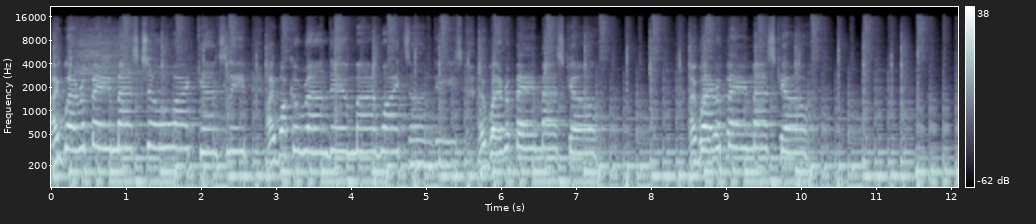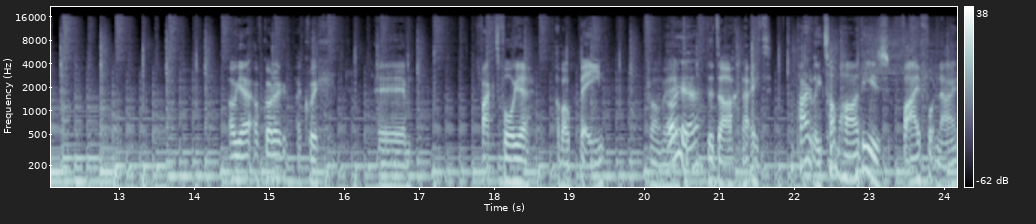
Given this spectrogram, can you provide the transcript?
I wear a Bane mask so I can't sleep. I walk around in my white undies. I wear a Bane mask, yo. I wear a Bane mask, yo. Oh yeah, I've got a, a quick um, fact for you about Bane from uh, Oh, yeah. The Dark Knight. Apparently, Tom Hardy is five foot nine,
